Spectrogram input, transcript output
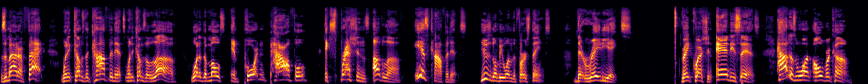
As a matter of fact, when it comes to confidence, when it comes to love, one of the most important, powerful expressions of love is confidence. Usually going to be one of the first things that radiates. Great question. Andy says, How does one overcome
